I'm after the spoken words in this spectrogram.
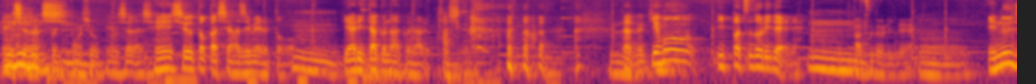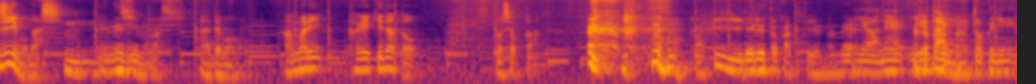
編集な一し編集なし。編集とかし始めるとうん。やりたくなくなる。確かうん だから基本一発撮りだよね、にうん。一発撮りで。うん、NG もなし。うん。NG もなし。あでもあんまり過激だとどうしよっか。まあ P 入れるとかっていうのね。いやね入れたいね。特に。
